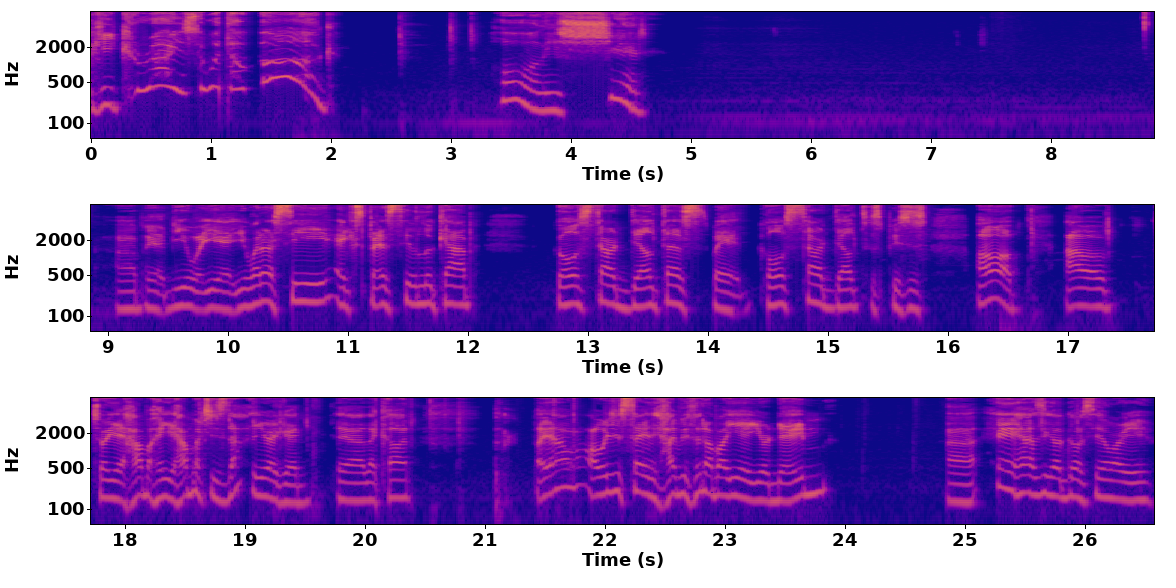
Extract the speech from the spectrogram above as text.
Fucking Christ, what the fuck? Holy shit. Uh, but yeah, you yeah you wanna see expensive lookup? Gold star deltas wait gold star deltas pieces. Oh uh so yeah how much how much is that you reckon yeah that card. But yeah I was just saying have you thought about yeah your name? Uh hey how's it going Ghosty how are you?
